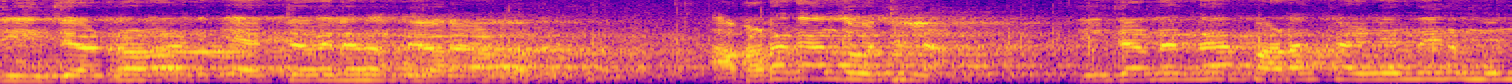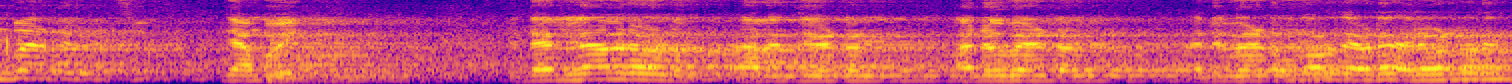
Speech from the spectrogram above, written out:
ജീൻചേട്ടനോടാണ് എനിക്ക് ഏറ്റവും വലിയ നന്ദി പറയാനുള്ളത്. അവിടെ ഞാൻ തോറ്റില്ല. ജീൻചേട്ടന്റെ പണം കഴിയുന്നതിന് മുമ്പ് എന്നെ വിളിച്ചു ഞാൻ പോയി. പിന്നെ എല്ലാവരോടും അലൻ ചേട്ടൻ അനുവേട്ടൻ അനുവേട്ടൻ എന്ന് പറഞ്ഞാൽ എവിടെ? അനുവേട്ടൻ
